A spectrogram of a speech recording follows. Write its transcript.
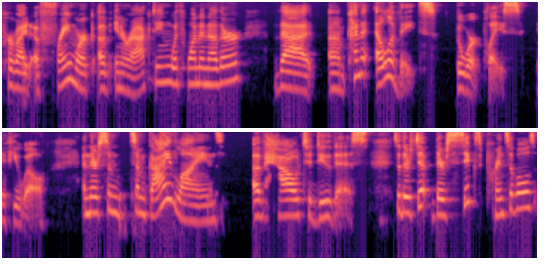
provide a framework of interacting with one another that um, kind of elevates the workplace, if you will. And there's some some guidelines of how to do this. So there's there's six principles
